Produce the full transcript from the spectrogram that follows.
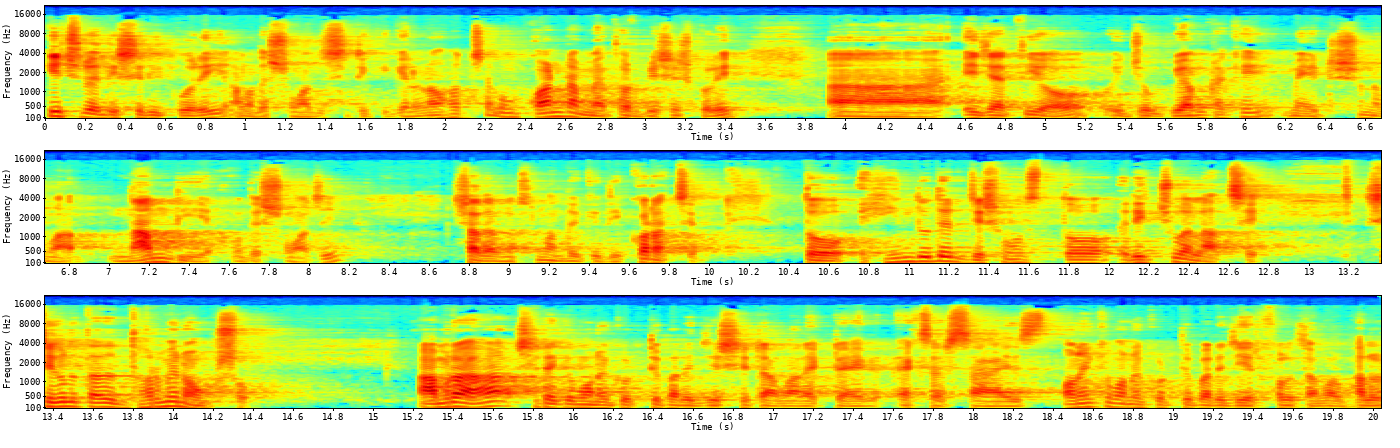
কিছুটা দিশেরি করেই আমাদের সমাজে সেটিকে গেলানো হচ্ছে এবং কোয়ান্টাম মেথড বিশেষ করে এই জাতীয় ওই যোগব্যায়ামটাকে মেডিটেশনের নাম দিয়ে আমাদের সমাজে সাধারণ মুসলমানদেরকে দিয়ে করাচ্ছেন। তো হিন্দুদের যে সমস্ত রিচুয়াল আছে সেগুলো তাদের ধর্মের অংশ। আমরা সেটাকে মনে করতে পারি যে সেটা আমার একটা এক্সারসাইজ অনেকে মনে করতে পারে যে এর ফলে তো আমার ভালো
